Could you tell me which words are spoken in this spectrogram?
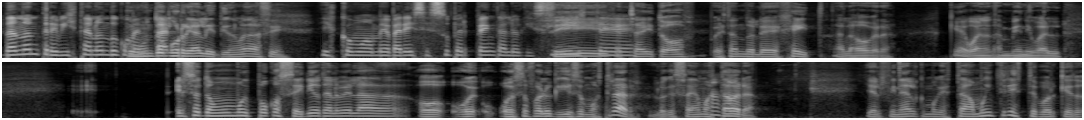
dando entrevista en un Como un documental. docu-reality, ¿no? Así. y es como, me parece súper penca lo que Sí, hiciste. ¿cachai? Todos estándole hate a la obra. Que bueno, también igual. Él se tomó muy poco serio, tal vez, la, o, o- o eso fue lo que quiso mostrar, lo que sabemos hasta ahora. Y al final, como que estaba muy triste porque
